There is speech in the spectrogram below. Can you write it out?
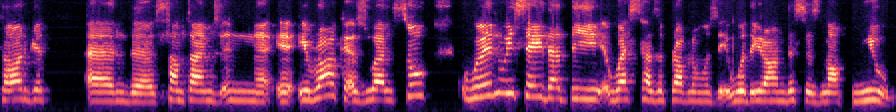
target and sometimes in Iraq as well. So when we say that the West has a problem with, with Iran, this is not new.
